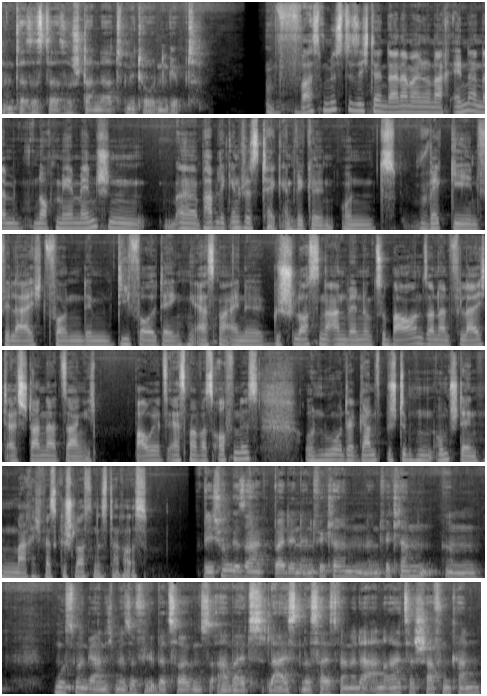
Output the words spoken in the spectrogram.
und dass es da so Standardmethoden gibt. Was müsste sich denn deiner Meinung nach ändern, damit noch mehr Menschen äh, Public Interest Tech entwickeln und weggehen vielleicht von dem Default-Denken, erstmal eine geschlossene Anwendung zu bauen, sondern vielleicht als Standard sagen, ich baue jetzt erstmal was Offenes und nur unter ganz bestimmten Umständen mache ich was Geschlossenes daraus? Wie schon gesagt, bei den Entwicklerinnen und Entwicklern ähm, muss man gar nicht mehr so viel Überzeugungsarbeit leisten. Das heißt, wenn man da Anreize schaffen kann,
